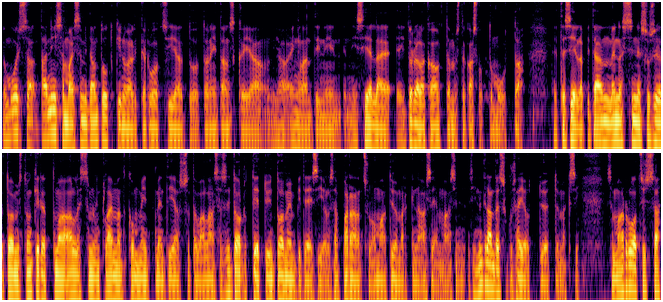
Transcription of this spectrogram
No muissa, tai niissä maissa, mitä on tutkinut, eli Ruotsi ja tuota, niin Tanska ja, ja Englanti, niin, niin siellä ei todellakaan ole tämmöistä kasvottomuutta. Että siellä pitää mennä sinne sosiaalitoimistoon kirjoittamaan alle semmoinen climate commitment, jossa tavallaan sä sitoudut tiettyihin toimenpiteisiin, joilla sä parannat sun omaa työmarkkina-asemaa siinä, siinä tilanteessa, kun sä joudut työttömäksi. Sama on Ruotsissa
